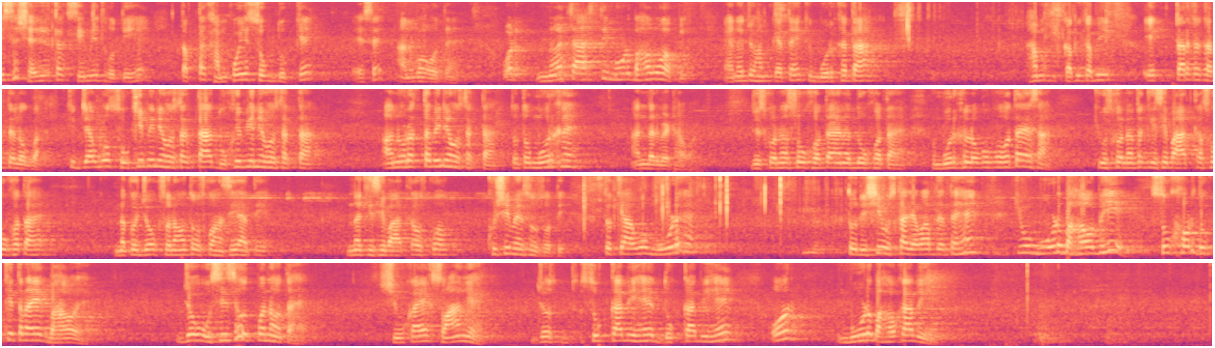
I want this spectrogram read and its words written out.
इस शरीर तक सीमित होती है, तब तक हमको ये सुख दुख के ऐसे अनुभव होते हैं। और न चास्ती मूढ़ भाव वो अपनी यानी जो हम कहते हैं कि मूर्खता हम कभी कभी एक तर्क करते लोग बा कि जब वो सुखी भी नहीं हो सकता, दुखी भी नहीं हो सकता, अनुरक्त भी नहीं हो सकता तो तो मूर्ख है, अंदर बैठा हुआ। जिसको ना सुख होता है, ना दुख होता है। तो मूर्ख लोगों को होता है ऐसा कि उसको ना तो किसी बात का सुख होता है, न कोई जोक सुनाओ तो उसको हँसी आती है, न किसी बात का उसको खुशी महसूस होती तो क्या वो मूड है? तो ऋषि उसका जवाब देते हैं कि वो मूड भाव भी सुख और दुख की तरह एक भाव है, जो उसी से उत्पन्न होता है। शिव का एक स्वांग है, जो सुख का भी है, दुख का भी है, और मूड भाव का भी है।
